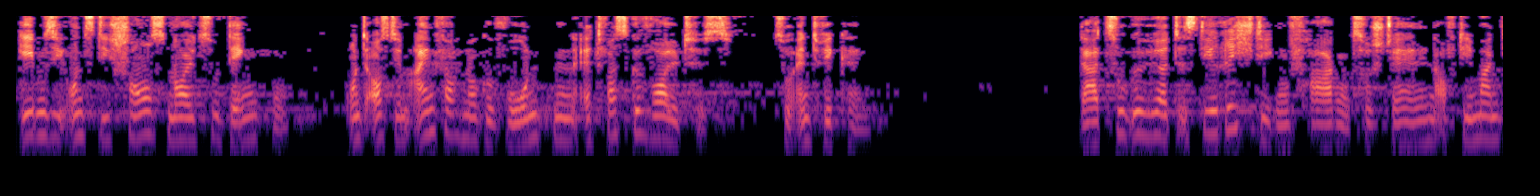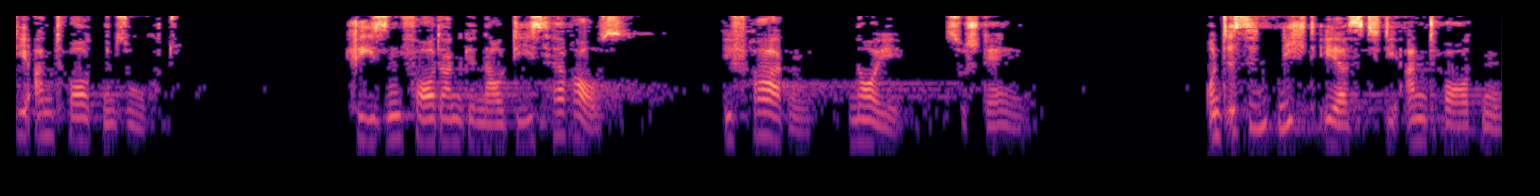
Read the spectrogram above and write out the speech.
geben Sie uns die Chance, neu zu denken und aus dem einfach nur Gewohnten etwas Gewolltes zu entwickeln. Dazu gehört es, die richtigen Fragen zu stellen, auf die man die Antworten sucht. Krisen fordern genau dies heraus, die Fragen neu zu stellen. Und es sind nicht erst die Antworten,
